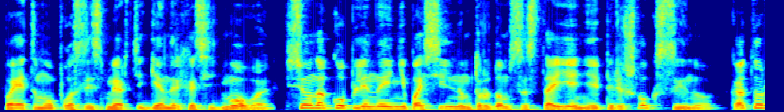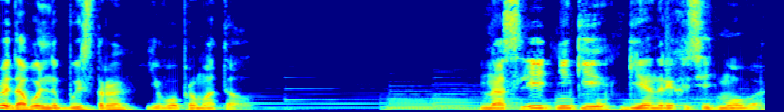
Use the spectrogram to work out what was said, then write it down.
поэтому после смерти Генриха VII все накопленное непосильным трудом состояние перешло к сыну, который довольно быстро его промотал. Наследники Генриха VII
